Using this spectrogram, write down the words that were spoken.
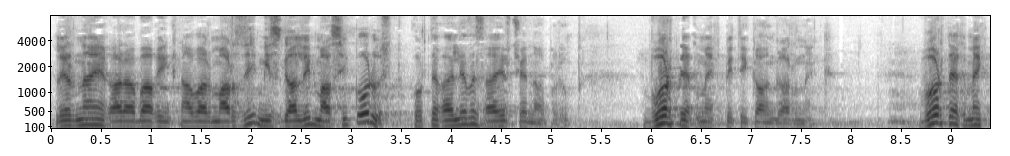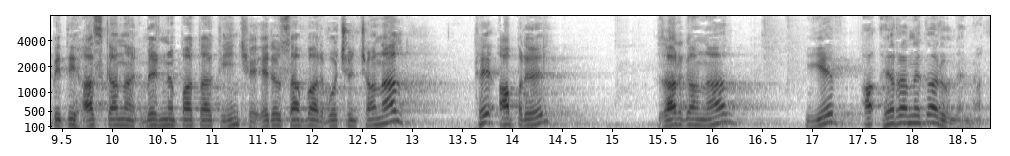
Լեռնային Ղարաբաղի ինքնավար մարզի մի զգալի մասի կորուստ, որտեղ այլևս հայեր չեն ապրում։ Որտեղ մենք պիտի կանգ առնենք։ Որտեղ մենք պիտի հասկանանք մեր նպատակը ինչ է՝ հերոսաբար ոչնչանալ, թե ապրել, զարգանալ եւ հերանեկար ունենալ։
